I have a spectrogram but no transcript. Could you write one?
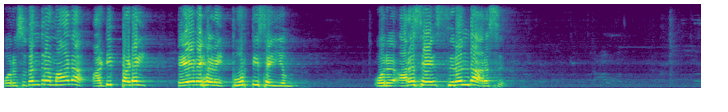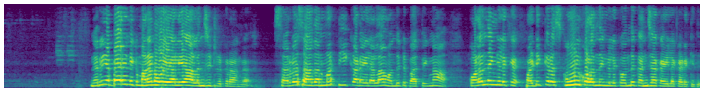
ஒரு சுதந்திரமான அடிப்படை தேவைகளை பூர்த்தி செய்யும் ஒரு அரசே சிறந்த அரசு. நிறைய பேர் இன்னைக்கு மனநோயாளியா அலைஞ்சிட்டு இருக்கிறாங்க சர்வசாதாரணமா டீ கடையில எல்லாம் வந்துட்டு பாத்தீங்கன்னா குழந்தைங்களுக்கு படிக்கிற ஸ்கூல் குழந்தைங்களுக்கு வந்து கஞ்சா கையில கிடைக்குது.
